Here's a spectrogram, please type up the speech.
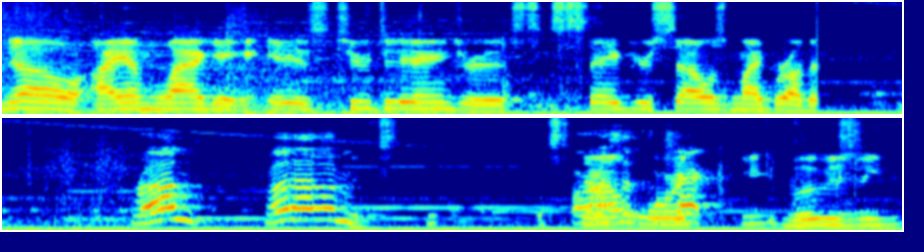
no, I am lagging. It is too dangerous. Save yourselves, my brother. Run! Run at him! It's, it's Or is not it the worth tech? losing.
